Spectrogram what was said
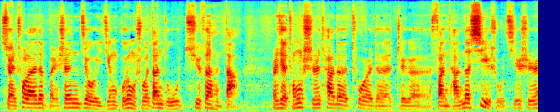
选出来的本身就已经不用说单独区分很大，而且同时它的 tour 的这个反弹的系数，其实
